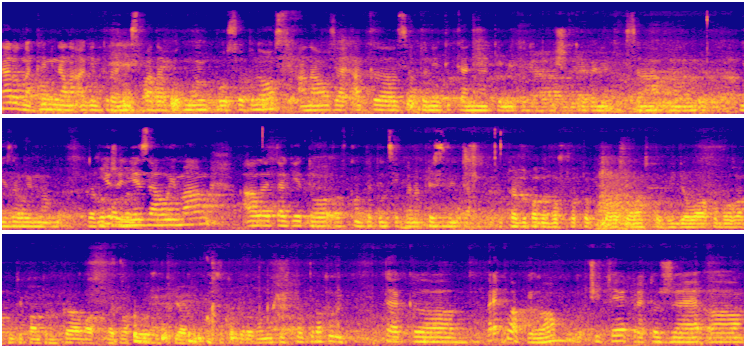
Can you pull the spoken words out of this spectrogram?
Národná kriminálna agentúra nespadá pod moju pôsobnosť a naozaj, ak sa to netýka nejaké metodiky vyšetrovania, tak sa nezaujímam. Nie, že nezaujímam, ale tak je to v kompetencii pána prezidenta. Každopádne vo štvrtok celé Slovensko videlo, ako bol zatknutý pán Trnka. Vás prekvapilo, že sa také rozhodnutie z prokuratúry? Tak uh, prekvapilo určite, pretože uh,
